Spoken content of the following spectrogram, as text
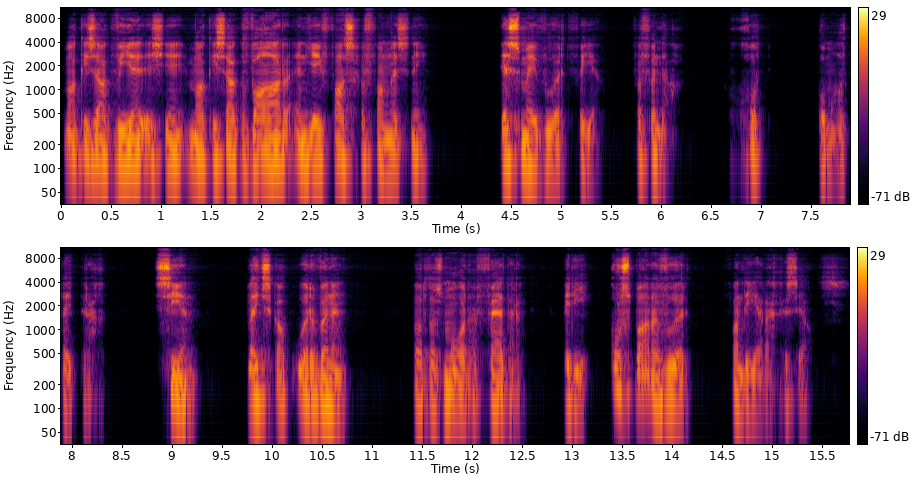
Maak nie saak wie is jy, maak nie saak waar in jy vasgevang is nie. Dis my woord vir jou vir vandag. God kom altyd terug. Seën, blydskap, oorwinning tot ons môre verder uit die kosbare woord van die Here gesels.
